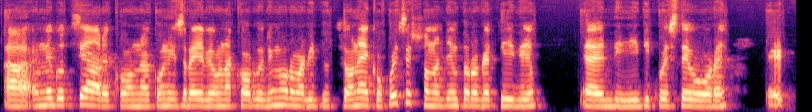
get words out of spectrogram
a, negoziare con, con Israele un accordo di normalizzazione. Ecco, questi sono gli interrogativi eh, di, di, queste ore. Eh,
